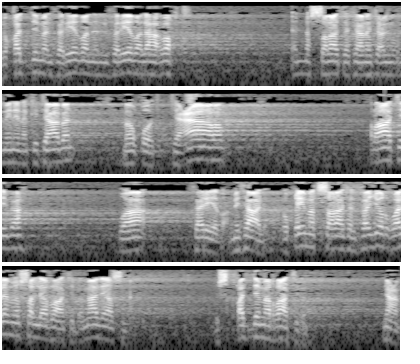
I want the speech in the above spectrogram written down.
يقدم الفريضة لأن الفريضة لها وقت. إن الصلاة كانت على المؤمنين كتابا موقوتا. تعارض راتبة وفريضة. مثال أقيمت صلاة الفجر ولم يصلي الراتبة. ماذا يصنع؟ يقدم الراتبة. نعم.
